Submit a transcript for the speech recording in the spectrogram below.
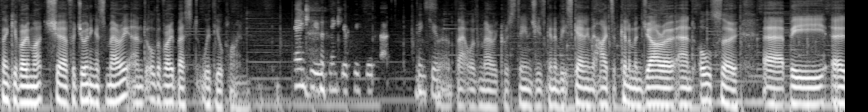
thank you very much uh, for joining us, Mary, and all the very best with your climb. Thank you, thank you, appreciate that. Thank you. So that was Mary Christine. She's going to be scaling the heights of Kilimanjaro and also uh, be uh,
